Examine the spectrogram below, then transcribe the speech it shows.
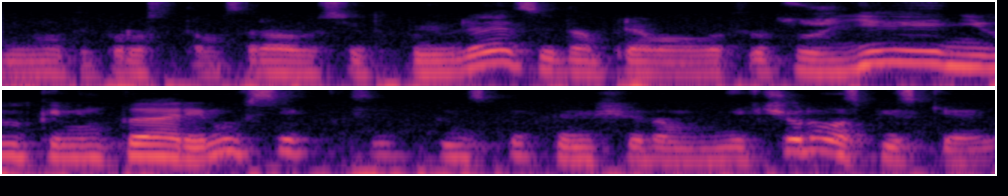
минут, и просто там сразу все это появляется, и там прямо вот обсуждения идут, комментарии. Ну, все, инспекторы еще там не в черном списке,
